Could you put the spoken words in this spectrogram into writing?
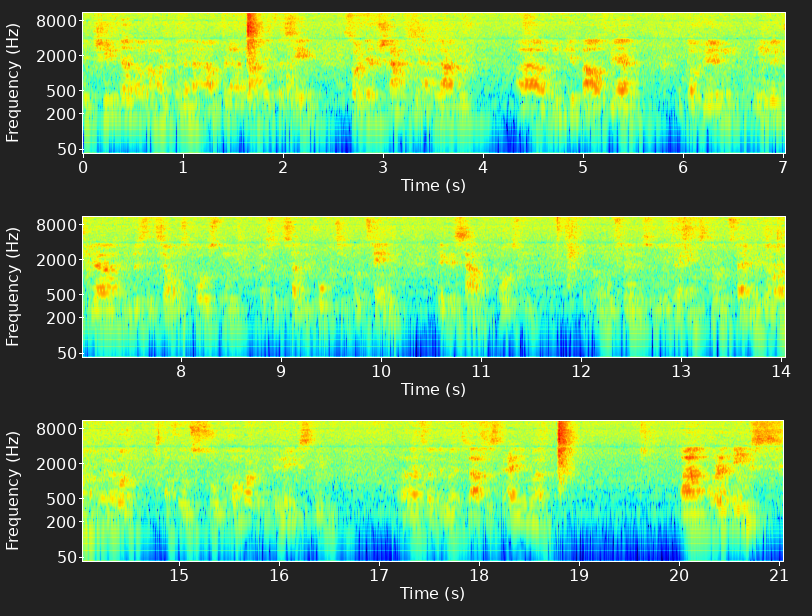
mit Schildern oder halt mit einer Ampelanlage versehen, sollte auf Schrankenanlagen äh, umgebaut werden. Und da würden ungefähr Investitionskosten, also das sind die 50 Prozent der Gesamtkosten, uns das ungefähr 1,2 Millionen Euro auf uns zukommen in den nächsten, äh, sage ich mal, zwei bis drei Jahren. Äh, allerdings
